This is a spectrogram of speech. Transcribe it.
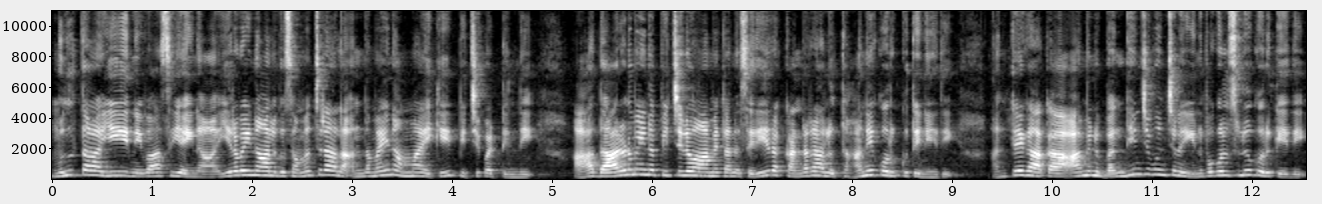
ముల్తాయి నివాసి అయిన ఇరవై నాలుగు సంవత్సరాల అందమైన అమ్మాయికి పిచ్చి పట్టింది. ఆ దారుణమైన పిచ్చిలో ఆమె తన శరీర కండరాలు తానే కొరుక్కు తినేది. అంతేగాక ఆమెను బంధించి ఉంచిన ఇనుప గొలుసులు కొరికేది.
